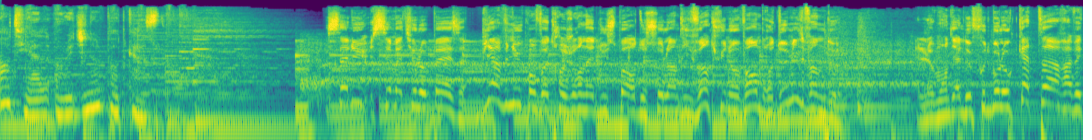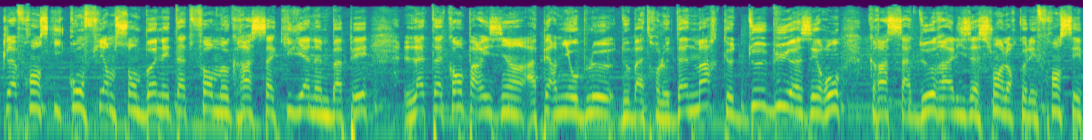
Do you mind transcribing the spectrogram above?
RTL Original Podcast. Salut, c'est Mathieu Lopez. Bienvenue pour votre journal du sport de ce lundi 28 novembre 2022. Le mondial de football au Qatar avec la France qui confirme son bon état de forme grâce à Kylian Mbappé. L'attaquant parisien a permis aux Bleus de battre le Danemark 2 buts à 0 grâce à deux réalisations alors que les Français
